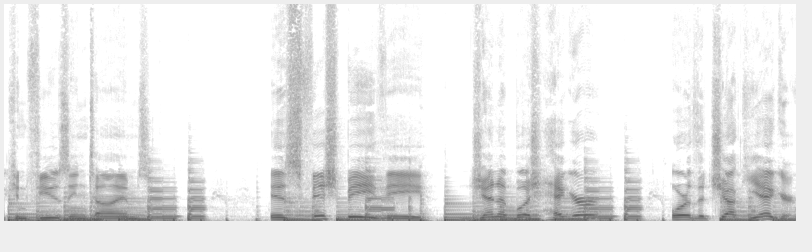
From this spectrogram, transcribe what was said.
confusing times. Is Fishby the Jenna Bush Hager or the Chuck Yeager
